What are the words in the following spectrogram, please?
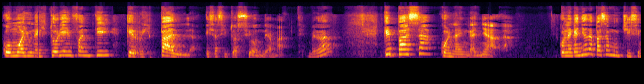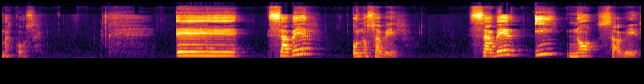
como hay una historia infantil que respalda esa situación de amante, ¿verdad? ¿Qué pasa con la engañada? Con la engañada pasan muchísimas cosas. Eh, saber o no saber. Saber y no saber.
